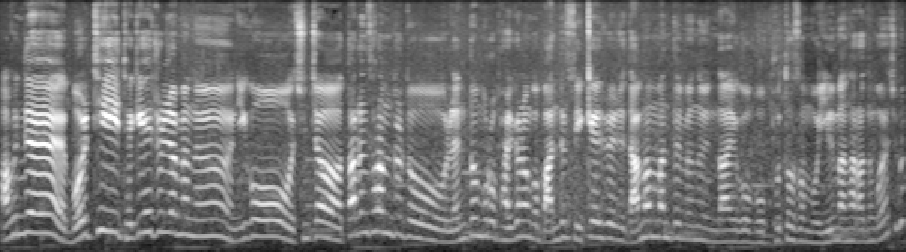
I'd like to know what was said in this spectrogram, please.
아 근데 멀티 되게 해주려면은 이거 진짜 다른 사람들도 랜덤으로 발견한 거 만들 수 있게 해줘야지 나만 만들면은 나 이거 뭐 붙어서 뭐 일만 하라는 거야 지금?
